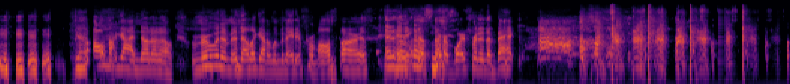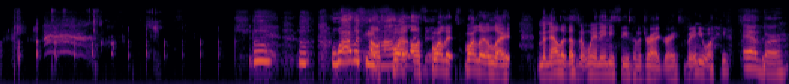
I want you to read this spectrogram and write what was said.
oh my god, no, no, no! Remember when Manila got eliminated from All Stars And, and it cussed to her boyfriend in the back? Why was he oh, spoil, oh, like that? spoiler, spoiler alert! Manila doesn't win any season of Drag Race, but anyway, ever?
